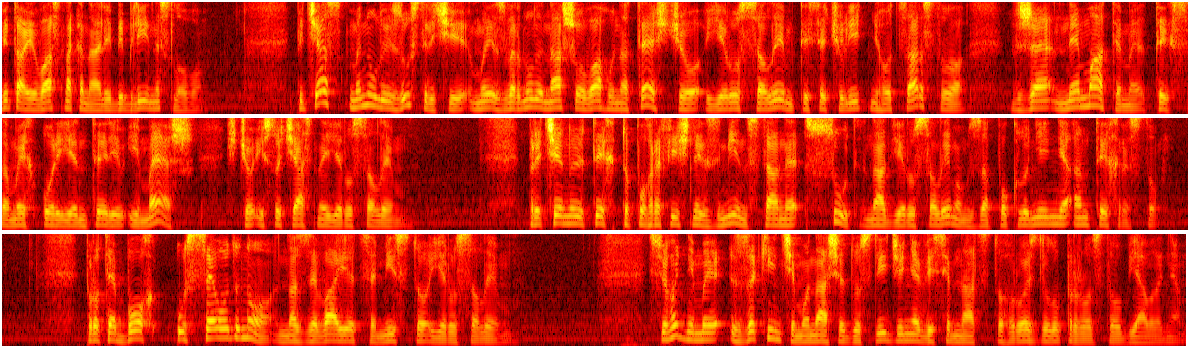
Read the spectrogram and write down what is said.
Вітаю вас на каналі Біблійне Слово. Під час минулої зустрічі ми звернули нашу увагу на те, що Єрусалим тисячолітнього царства вже не матиме тих самих орієнтирів і меж, що і сучасний Єрусалим. Причиною тих топографічних змін стане суд над Єрусалимом за поклоніння Антихристу. Проте Бог усе одно називає це місто Єрусалим. Сьогодні ми закінчимо наше дослідження 18 розділу пророцтва об'явлення.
